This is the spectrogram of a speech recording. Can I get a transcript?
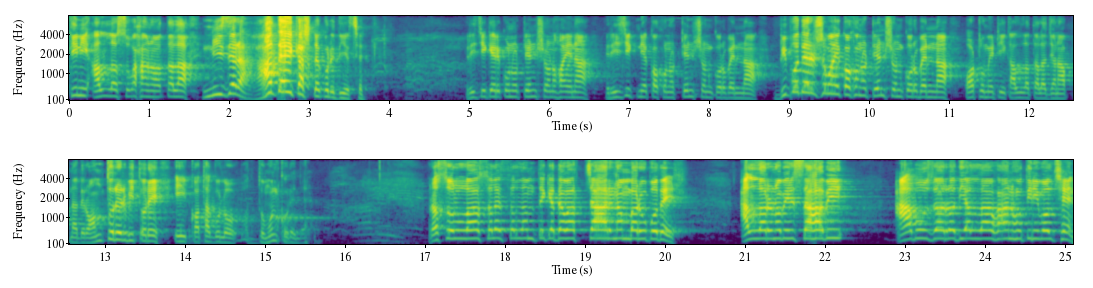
তিনি আল্লাহ সুবাহান তালা নিজের হাতেই কাজটা করে দিয়েছেন। রিজিকের কোনো টেনশন হয় না, রিজিক নিয়ে কখনো টেনশন করবেন না, বিপদের সময় কখনো টেনশন করবেন না অটোমেটিক আল্লাহ তালা যেন আপনাদের অন্তরের ভিতরে এই কথাগুলো বদ্ধমূল করে দেন। রসল্লাহ সাল্লাম থেকে দেওয়া চার নাম্বার উপদেশ, আল্লাহর নবীর সাহাবি আবু জরদি আল্লাহ আনহু তিনি বলছেন,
